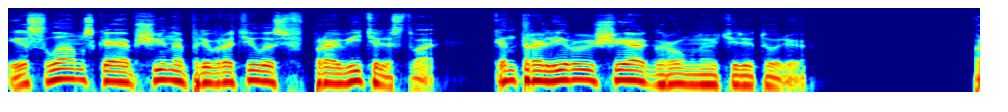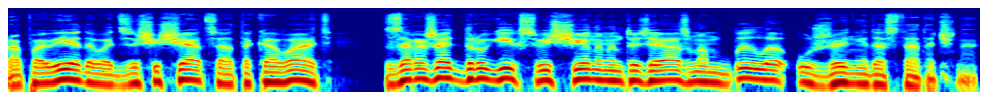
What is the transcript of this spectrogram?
исламская община превратилась в правительство, контролирующее огромную территорию. Проповедовать, защищаться, атаковать заражать других священным энтузиазмом было уже недостаточно.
